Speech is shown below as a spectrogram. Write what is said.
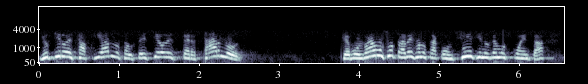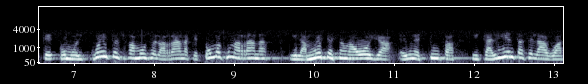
Yo quiero desafiarlos a ustedes, quiero despertarlos. Que volvamos otra vez a nuestra conciencia y nos demos cuenta que como el cuento es famoso de la rana, que tomas una rana y la metes en una olla, en una estufa y calientas el agua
